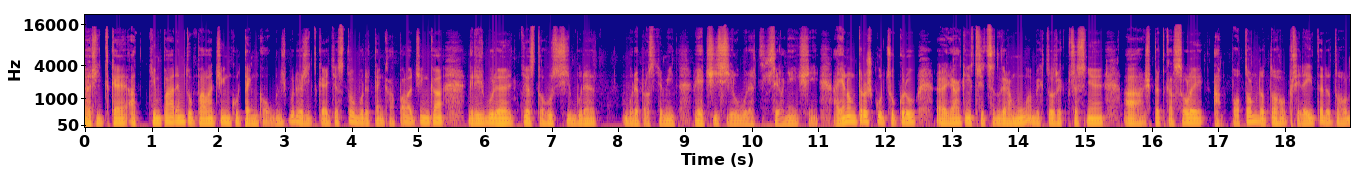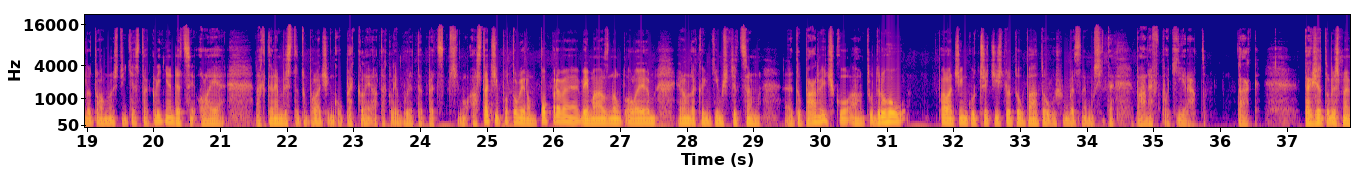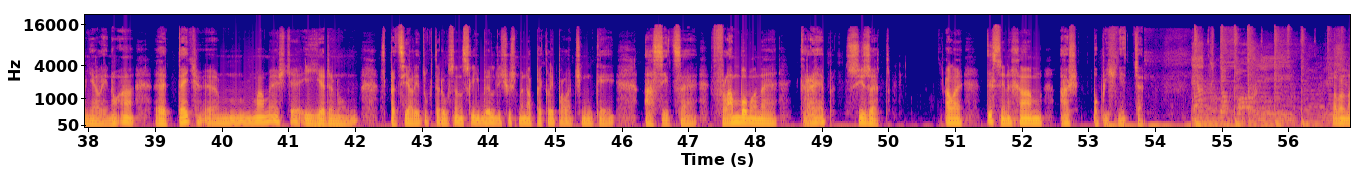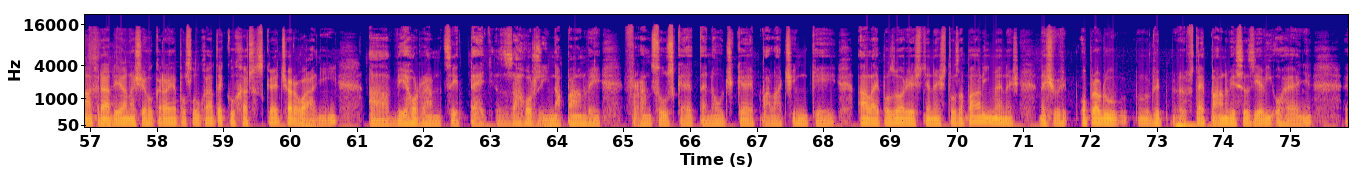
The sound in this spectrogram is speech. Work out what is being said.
řídké a tím pádem tu palačinku tenkou. Když bude řídké těsto, bude tenká palačinka, když bude těsto hustší, bude bude prostě mít větší sílu, bude silnější. A jenom trošku cukru, eh, nějakých 30 gramů, abych to řekl přesně, a špetka soli a potom do toho přidejte do tohohle toho množství těsta klidně deci oleje, na kterém byste tu palačinku pekli a takhle budete pect přímo. A stačí potom jenom poprvé vymáznout olejem, jenom takovým tím štětcem eh, tu pánvičku a tu druhou palačinku, třetí, čtvrtou, pátou už vůbec nemusíte pánev potírat. Tak. Takže to bychom měli. No a e, teď e, máme ještě jednu specialitu, kterou jsem slíbil, když už jsme napekli palačinky, a sice flambované krép sizet. Ale ty si nechám až po píšničce. Jak to na vlnách rádia našeho kraje posloucháte kuchařské čarování a v jeho rámci teď zahoří na pánvy francouzské tenoučké palačinky, ale pozor, ještě než to zapálíme, než, než opravdu v té pánvi se zjeví oheň,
